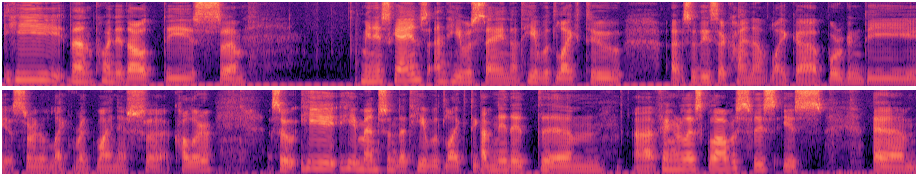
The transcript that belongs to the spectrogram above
he then pointed out these. Um, mini skeins and he was saying that he would like to uh, so these are kind of like a burgundy sort of like red wineish uh, color so he he mentioned that he would like to have knitted um, uh, fingerless gloves this is um,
